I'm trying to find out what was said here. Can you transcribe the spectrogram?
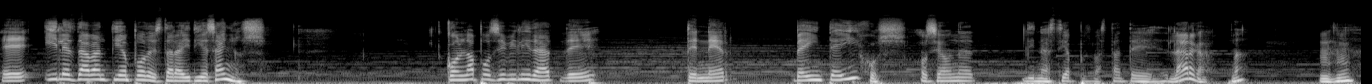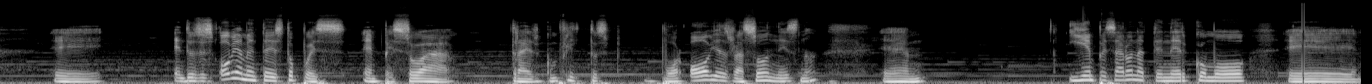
Eh, y les daban tiempo de estar ahí 10 años con la posibilidad de tener 20 hijos, o sea, una dinastía pues bastante larga, ¿no? Eh, entonces, obviamente esto pues empezó a traer conflictos por obvias razones, ¿no? Em, y empezaron a tener como eh,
